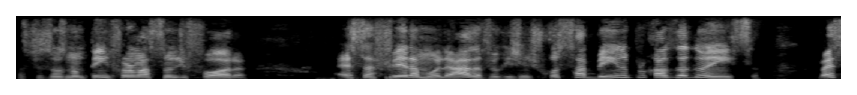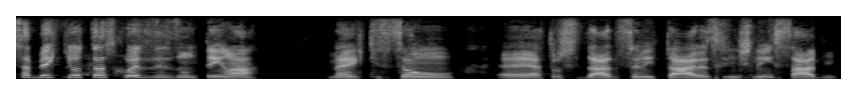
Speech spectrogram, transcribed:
As pessoas não têm informação de fora. Essa feira molhada foi o que a gente ficou sabendo por causa da doença. Vai saber que outras coisas eles não têm lá, né? Que são é, atrocidades sanitárias que a gente nem sabe.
